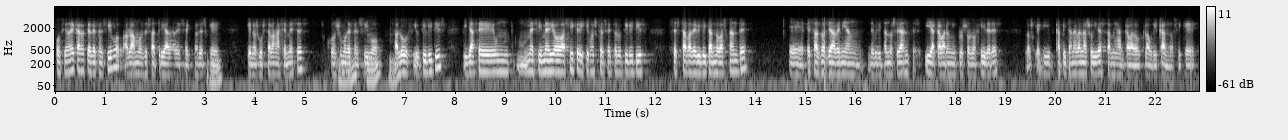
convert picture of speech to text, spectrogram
funciona de carácter defensivo, hablábamos de esa triada de sectores que, que nos gustaban hace meses, consumo defensivo, salud y utilities, y ya hace un mes y medio así que dijimos que el sector utilities se estaba debilitando bastante. Eh, estas dos ya venían debilitándose de antes y acabaron incluso los líderes, los que capitaneaban las subidas también han acabado claudicando, así que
